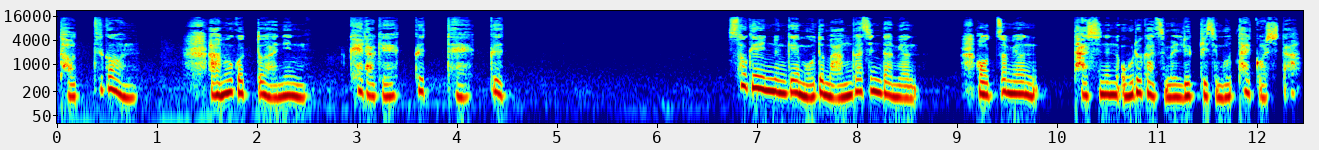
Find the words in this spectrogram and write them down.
더 뜨거운 아무것도 아닌 쾌락의 끝에 끝. 속에 있는 게 모두 망가진다면 어쩌면 다시는 오르가즘을 느끼지 못할 것이다.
